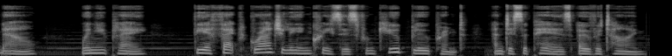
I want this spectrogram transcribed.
Now, when you play, the effect gradually increases from Cube Blueprint and disappears over time.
